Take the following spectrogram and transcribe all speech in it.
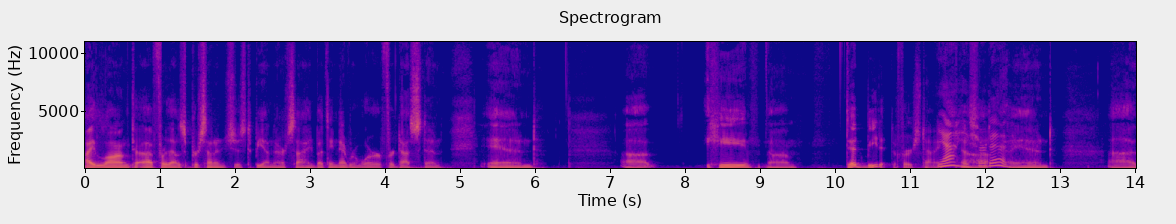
I longed uh, for those percentages to be on our side, but they never were for Dustin. And uh, he um, did beat it the first time. Yeah, he sure Uh, did. And uh,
